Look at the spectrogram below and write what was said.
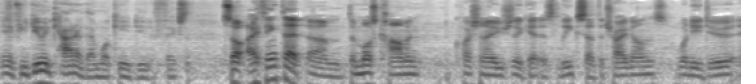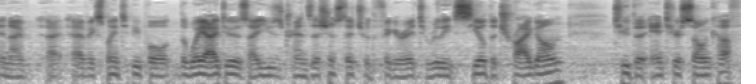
And if you do encounter them, what can you do to fix them? So I think that um, the most common question I usually get is leaks at the trigones. What do you do? And I've, I, have explained to people the way I do is I use a transition stitch with a figure eight to really seal the trigone to the anterior sewing cuff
